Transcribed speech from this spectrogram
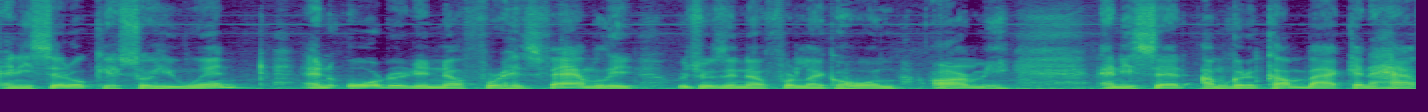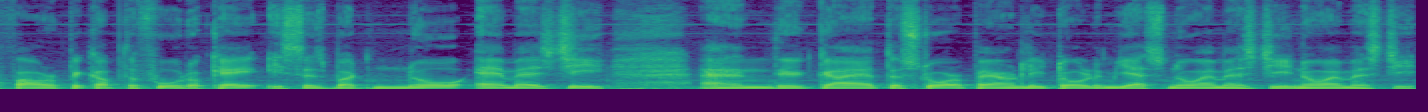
And he said, okay. So he went and ordered enough for his family, which was enough for like a whole army. And he said, I'm going to come back in a half hour, pick up the food, okay? He says, but no MSG. And the guy at the store apparently told him, yes, no MSG, no MSG.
